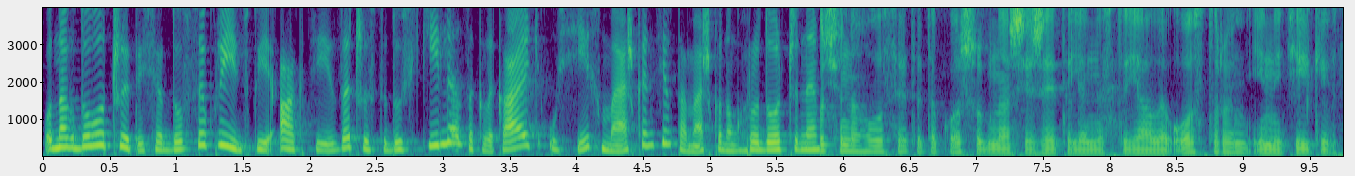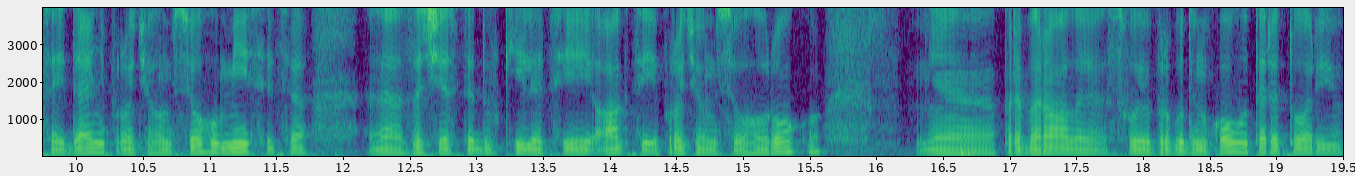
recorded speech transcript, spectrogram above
Однак долучитися до всеукраїнської акції «Зачисти довкілля» закликають усіх мешканців та мешканок Городочини. Хочу наголосити також, щоб наші жителі не стояли осторонь і не тільки в цей день, протягом всього місяця е, зачисти довкілля цієї акції, протягом всього року е, прибирали свою прибудинкову територію.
